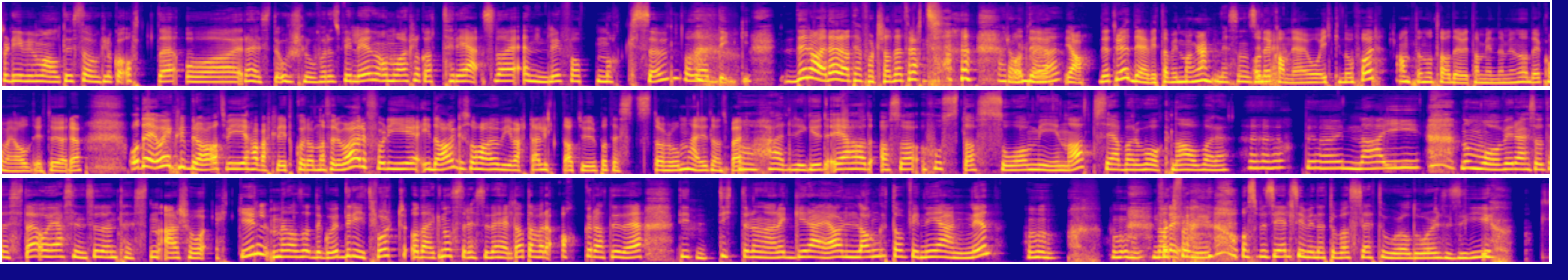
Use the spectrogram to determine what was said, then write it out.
Fordi vi må alltid sove klokka åtte og reise til Oslo for å spille inn, og nå er klokka tre, så da har jeg endelig fått nok søvn, og det er digg. Det rare er at jeg fortsatt er trøtt. Er rart det, ja, det tror jeg er D-vitaminmangelen. Og det kan jeg jo ikke noe for, annet enn å ta D-vitaminene mine, og det kommer jeg aldri til å gjøre. Og det er jo egentlig bra at vi har vært litt korona før var, fordi i dag så har jo vi vært der litt av tur på teststasjonen her i Tønsberg. Å, herregud. Jeg hadde altså hosta så mye i natt, så jeg bare våkna og bare Nei, nå må vi reise og teste. Og jeg syns jo den testen er så ekkel, men altså, det går jo dritfort. Og det er ikke noe stress i det hele tatt. Det er bare akkurat i det de dytter den der greia langt opp inn i hjernen din. Not for me. Og spesielt siden vi nettopp har sett World War Z.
